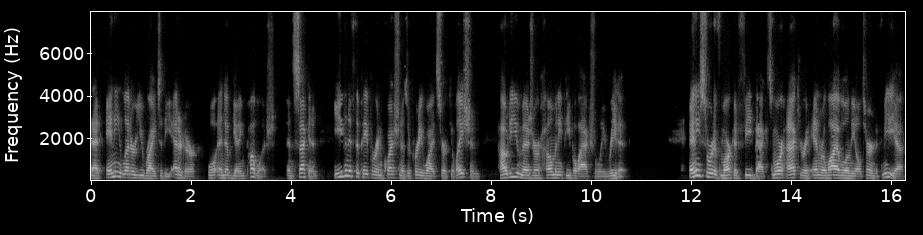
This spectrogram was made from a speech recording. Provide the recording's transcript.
that any letter you write to the editor will end up getting published. And second, even if the paper in question has a pretty wide circulation, how do you measure how many people actually read it? Any sort of market feedback is more accurate and reliable in the alternative media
